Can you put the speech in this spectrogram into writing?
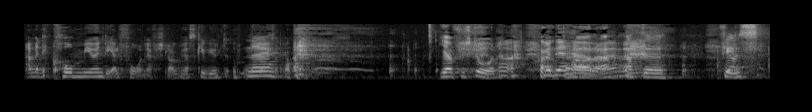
Ja men det kommer ju en del fåniga förslag men jag skriver ju inte upp nej. Jag förstår. Ja, Skönt men det att här höra var en- att det finns.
